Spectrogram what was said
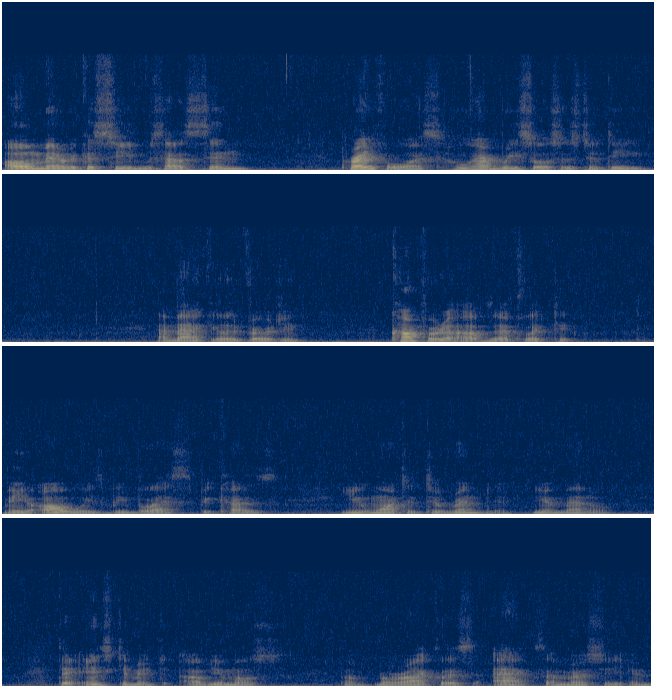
O Mary, conceived without sin, pray for us who have resources to thee. Immaculate Virgin, comforter of the afflicted, may you always be blessed because you wanted to render your medal the instrument of your most miraculous acts of mercy in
